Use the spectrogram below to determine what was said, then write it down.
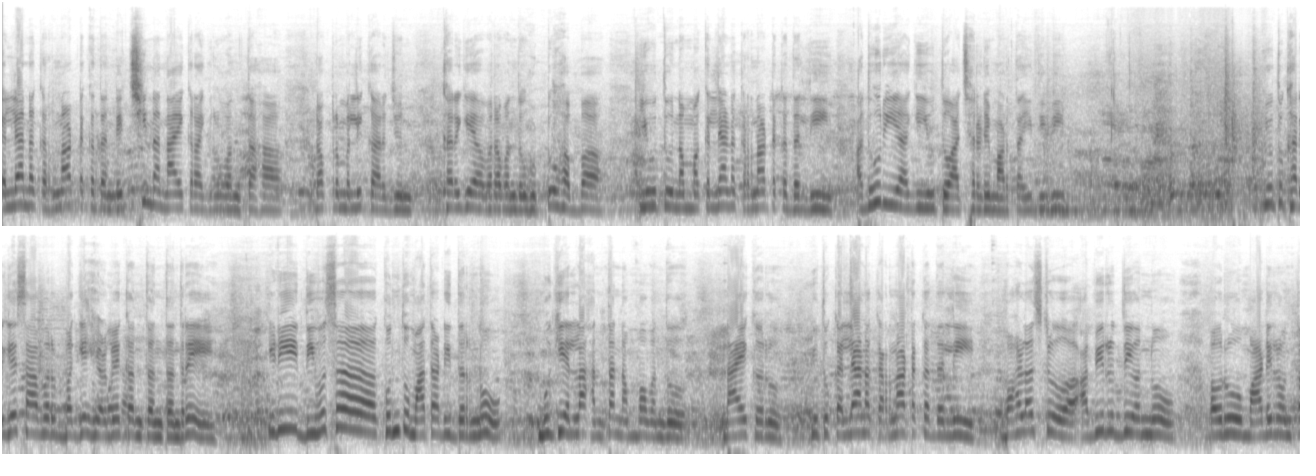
ಕಲ್ಯಾಣ ಕರ್ನಾಟಕದ ನೆಚ್ಚಿನ ನಾಯಕರಾಗಿರುವಂತಹ ಡಾಕ್ಟರ್ ಮಲ್ಲಿಕಾರ್ಜುನ್ ಖರ್ಗೆ ಅವರ ಒಂದು ಹುಟ್ಟುಹಬ್ಬ ಇವತ್ತು ನಮ್ಮ ಕಲ್ಯಾಣ ಕರ್ನಾಟಕದಲ್ಲಿ ಅದ್ಧೂರಿಯಾಗಿ ಇವತ್ತು ಆಚರಣೆ ಮಾಡ್ತಾ ಇದ್ದೀವಿ. ಖರ್ಗೆ ಸಾಹೇಬರ ಬಗ್ಗೆ ಹೇಳಬೇಕಂತಂತಂದರೆ, ಇಡೀ ದಿವಸ ಕುಂತು ಮಾತಾಡಿದ್ರೂ ಮುಗಿಯಲ್ಲ ಅಂತ ನಮ್ಮ ಒಂದು ನಾಯಕರು. ಇವತ್ತು ಕಲ್ಯಾಣ ಕರ್ನಾಟಕದಲ್ಲಿ ಬಹಳಷ್ಟು ಅಭಿವೃದ್ಧಿಯನ್ನು ಅವರು ಮಾಡಿರುವಂಥ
